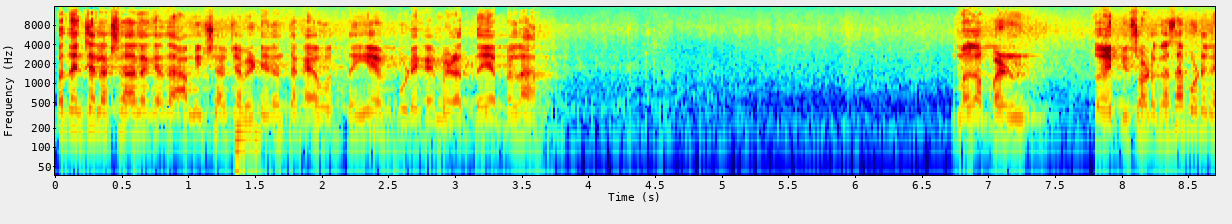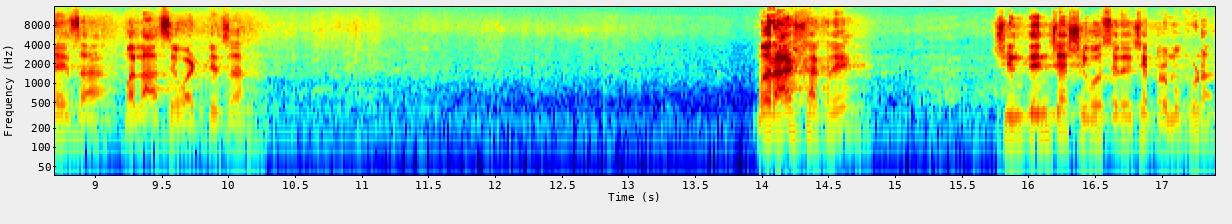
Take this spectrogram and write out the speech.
मग त्यांच्या लक्षात आलं की आता अमित शहाच्या भेटीनंतर काय होत नाहीये पुढे काही मिळत नाही आपल्याला. मग आपण तो एपिसोड कसा पुढे न्यायचा? मला असे वाटतेचा. मग राज ठाकरे शिंदेच्या शिवसेनेचे प्रमुख होणार.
